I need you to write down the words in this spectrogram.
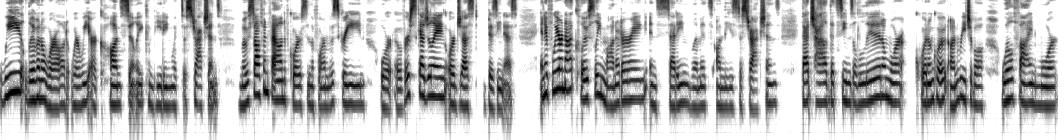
We live in a world where we are constantly competing with distractions, most often found, of course, in the form of a screen or overscheduling or just busyness. And if we are not closely monitoring and setting limits on these distractions, that child that seems a little more quote unquote unreachable will find more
